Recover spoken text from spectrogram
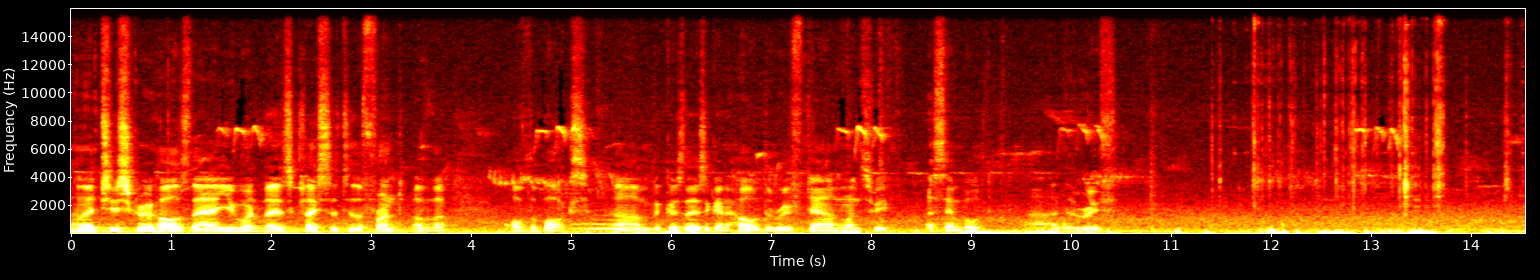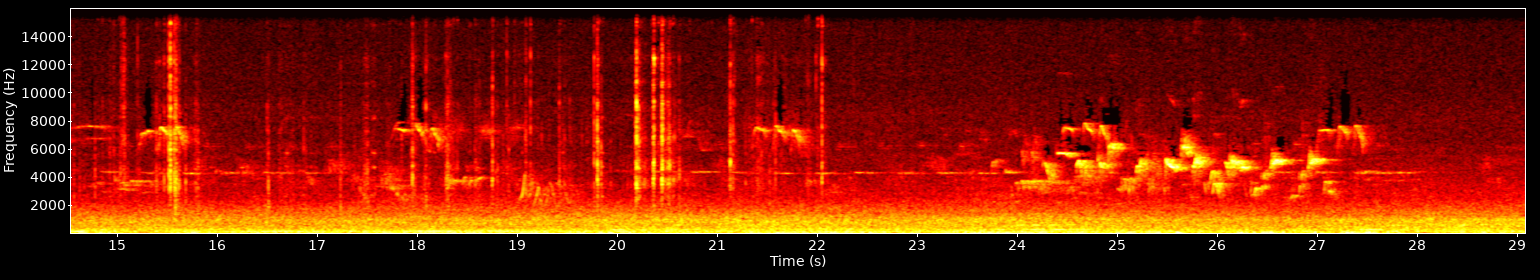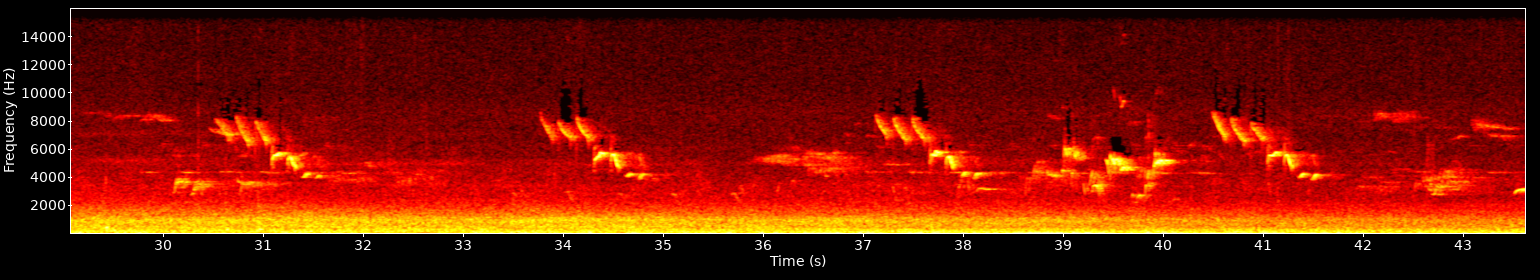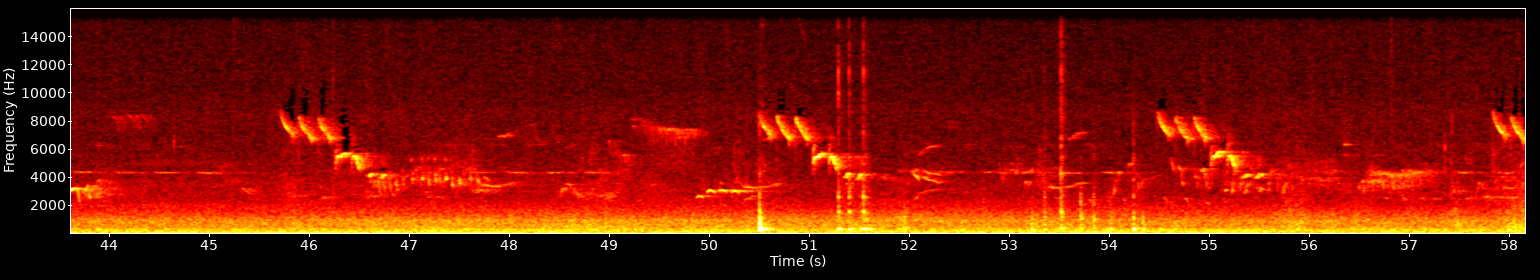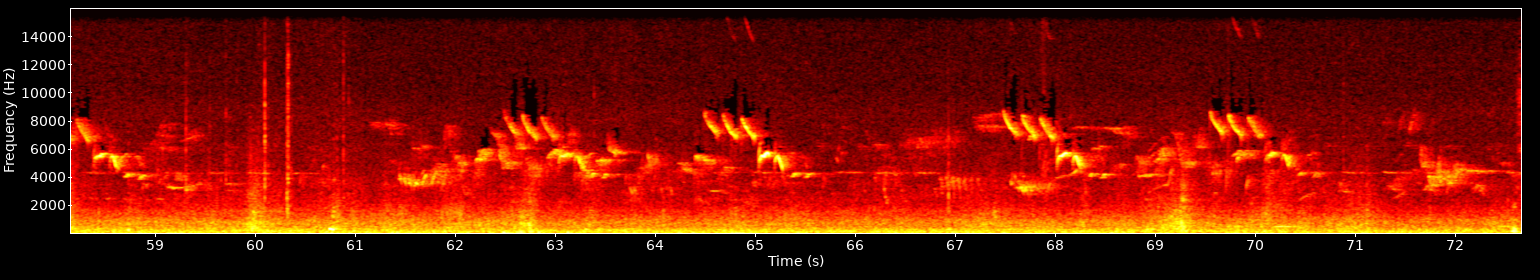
And there are two screw holes there. You want those closer to the front of the of the box um, because those are going to hold the roof down once we've assembled uh, the roof.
